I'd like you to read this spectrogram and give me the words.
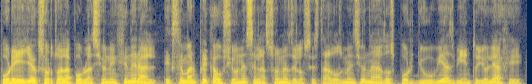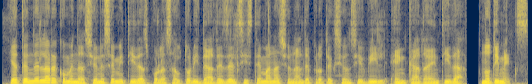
Por ello, exhortó a la población en general extremar precauciones en las zonas de los estados mencionados por lluvias, viento y oleaje, y atender las recomendaciones emitidas por las autoridades del Sistema Nacional de Protección Civil en cada entidad. Notimex.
